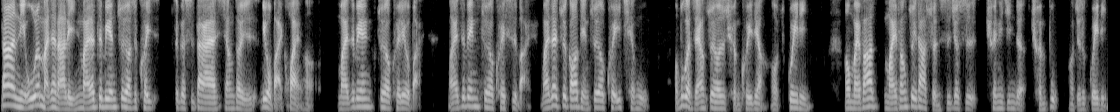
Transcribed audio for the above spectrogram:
当然你无论买在哪里，你买在这边最后是亏，这个是大概相对于六百块哈，买这边最后亏六百，买这边最后亏四百，买在最高点最后亏一千五，我，不管怎样最后是全亏掉哦，归零，哦，买方买方最大损失就是权利金的全部哦，就是归零，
